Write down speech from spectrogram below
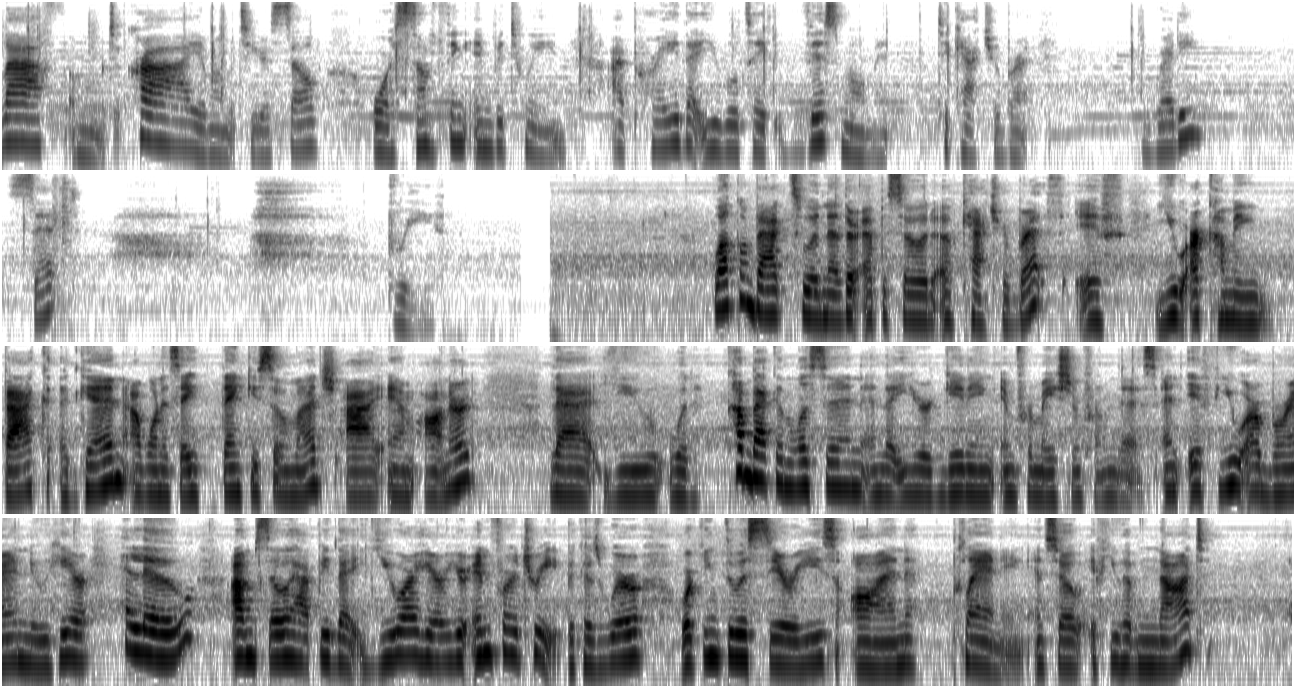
laugh, a moment to cry, a moment to yourself, or something in between, I pray that you will take this moment to catch your breath. Ready, set, breathe. Welcome back to another episode of Catch Your Breath. If you are coming back again, I want to say thank you so much. I am honored that you would come back and listen and that you're getting information from this. And if you are brand new here, hello. I'm so happy that you are here. You're in for a treat because we're working through a series on planning. And so if you have not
